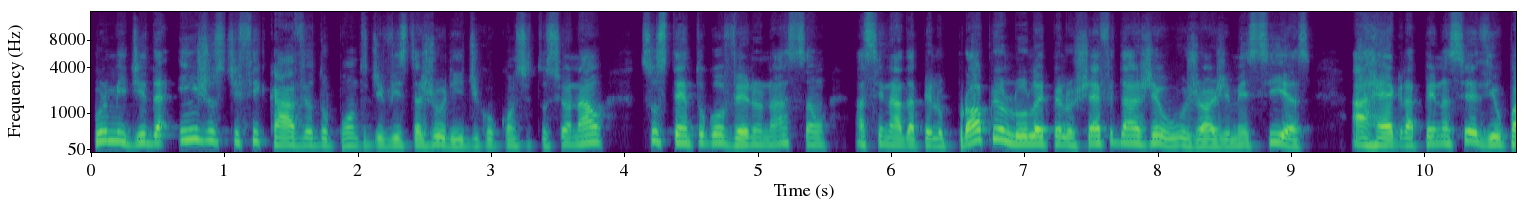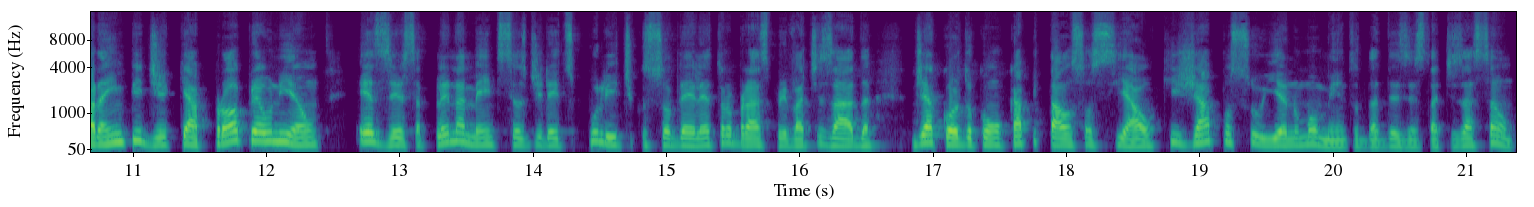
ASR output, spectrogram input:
por medida injustificável do ponto de vista jurídico constitucional, sustenta o governo na ação, assinada pelo próprio Lula e pelo chefe da AGU, Jorge Messias. A regra apenas serviu para impedir que a própria União exerça plenamente seus direitos políticos sobre a Eletrobras privatizada, de acordo com o capital social que já possuía no momento da desestatização.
